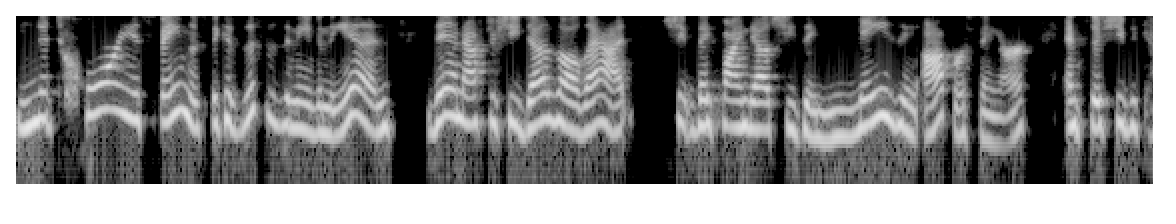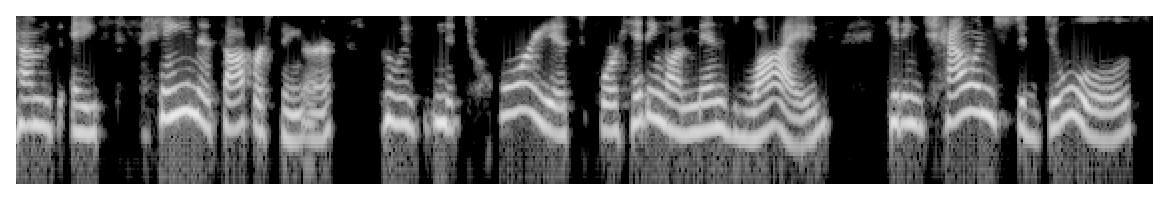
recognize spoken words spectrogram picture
notorious famous because this isn't even the end. Then after she does all that, she they find out she's an amazing opera singer. And so she becomes a famous opera singer who is notorious for hitting on men's wives, getting challenged to duels,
